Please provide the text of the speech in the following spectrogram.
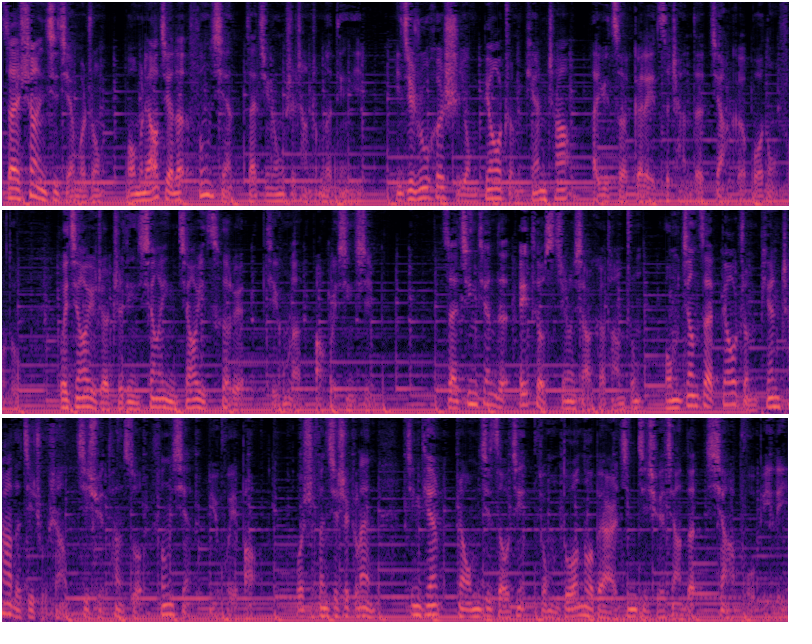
在上一期节目中，我们了解了风险在金融市场中的定义，以及如何使用标准偏差来预测各类资产的价格波动幅度，为交易者制定相应交易策略提供了宝贵信息。在今天的 Atos 金融小课堂中，我们将在标准偏差的基础上继续探索风险与回报。我是分析师 Glenn，今天让我们一起走进勇夺诺贝尔经济学奖的夏普比例。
